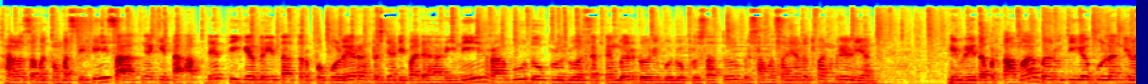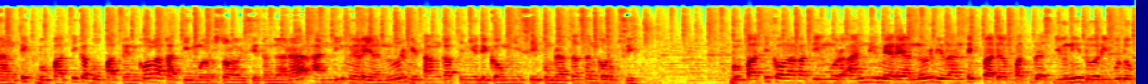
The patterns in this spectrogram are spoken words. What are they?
Halo Sobat Kompas TV, saatnya kita update 3 berita terpopuler yang terjadi pada hari ini, Rabu 22 September 2021 bersama saya Lutfan Brilian. Di berita pertama, baru 3 bulan dilantik, Bupati Kabupaten Kolaka Timur, Sulawesi Tenggara, Andi Merianur ditangkap penyidik Komisi Pemberantasan Korupsi. Bupati Kolaka Timur Andi Merianur dilantik pada 14 Juni 2021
